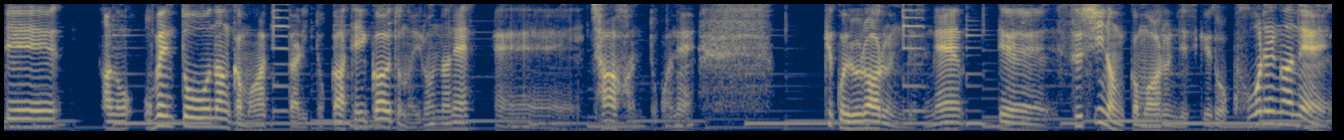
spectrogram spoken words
であのお弁当なんかもあったりとかテイクアウトのいろんなね、えーチャーハンとかね結構いろいろあるんですねで寿司なんかもあるんですけどこれがね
